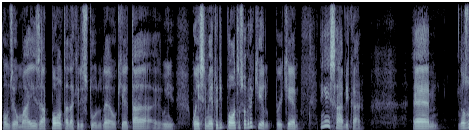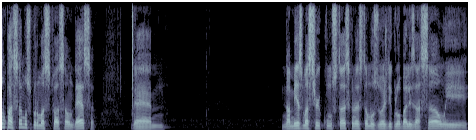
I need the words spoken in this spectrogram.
vamos dizer, o mais a ponta daquele estudo, né? O que está o conhecimento de ponta sobre aquilo, porque ninguém sabe, cara. É, nós não passamos por uma situação dessa. É, na mesma circunstância que nós estamos hoje de globalização e,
